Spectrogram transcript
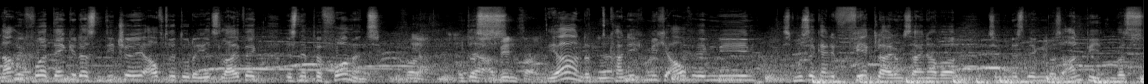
nach wie vor denke, dass ein DJ-Auftritt oder jetzt Live-Act ist eine Performance. Ja. Und das, ja, auf jeden Fall. Ja, und da kann ich mich auch irgendwie, es muss ja keine Verkleidung sein, aber zumindest irgendwas anbieten, was,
